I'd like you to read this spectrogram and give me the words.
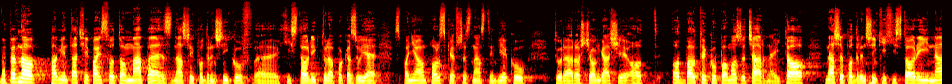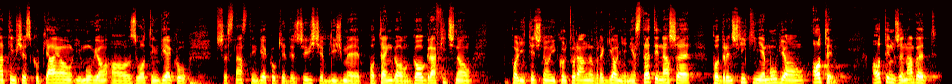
Na pewno pamiętacie Państwo tą mapę z naszych podręczników e, historii, która pokazuje wspaniałą Polskę w XVI wieku, która rozciąga się od, od Bałtyku po Morze Czarne. I to nasze podręczniki historii na tym się skupiają i mówią o Złotym Wieku w XVI wieku, kiedy rzeczywiście byliśmy potęgą geograficzną, polityczną i kulturalną w regionie. Niestety nasze podręczniki nie mówią o tym, o tym, że nawet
